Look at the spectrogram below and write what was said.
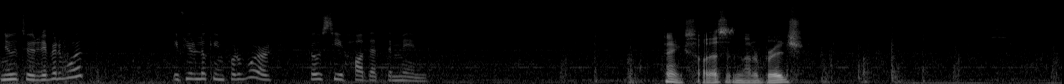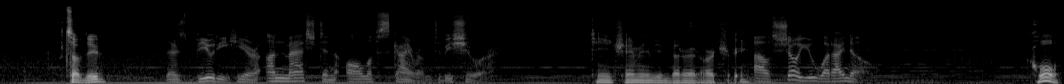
New to Riverwood? If you're looking for work, go see Hod at the mill. Thanks. Oh, this is not a bridge. What's up, dude? There's beauty here unmatched in all of Skyrim, to be sure. Can you train me to be better at archery? I'll show you what I know. Cool.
